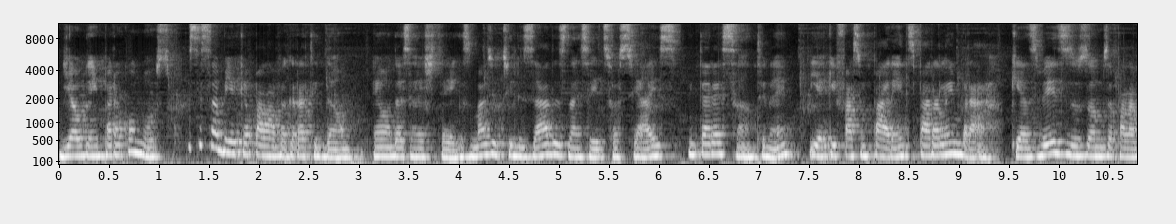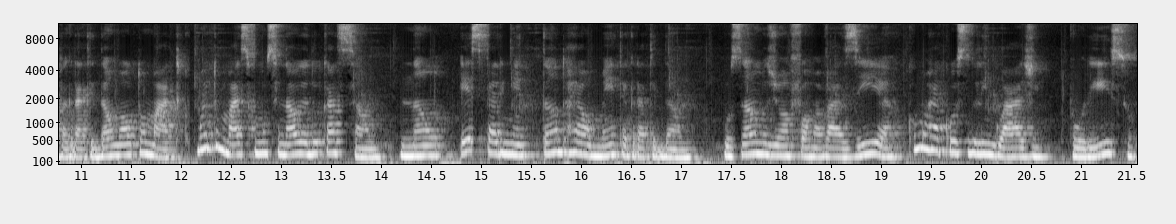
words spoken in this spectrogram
de alguém para conosco. Você sabia que a palavra gratidão é uma das hashtags mais utilizadas nas redes sociais? Interessante, né? E aqui faço um parênteses para lembrar que às vezes usamos a palavra gratidão no automático, muito mais como um sinal de educação, não experimentando realmente a gratidão usamos de uma forma vazia como recurso de linguagem. Por isso,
